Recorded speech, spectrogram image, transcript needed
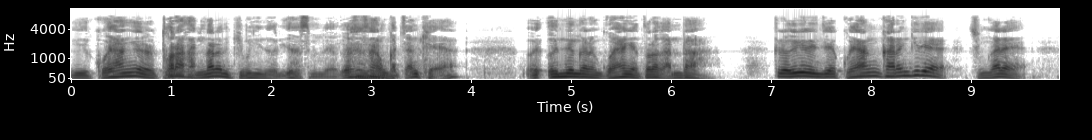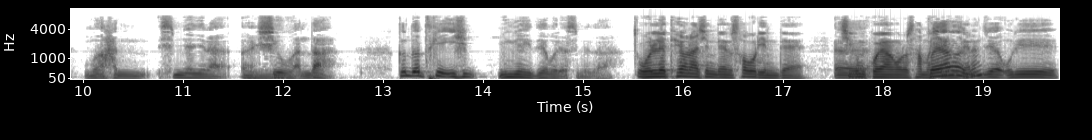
이 고향을 돌아간다는 기분이 늘 있었습니다. 요새 음. 사람 같지 않게 어, 언젠가는 고향에 돌아간다. 그리고 여기는 이제 고향 가는 길에 중간에 뭐 한 10년이나 음. 쉬고 간다. 근데 어떻게 26년이 되어 버렸습니다. 원래 태어나신 데는 서울인데 지금 에, 예. 고향으로 삼으시는 고향은 데는 이제 우리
